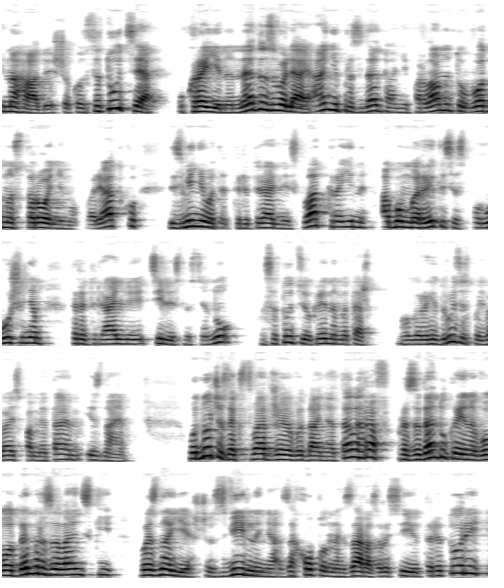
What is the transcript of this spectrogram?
і нагадують, що Конституція України не дозволяє ані президенту, ані парламенту в односторонньому порядку змінювати територіальний склад країни або миритися з порушенням територіальної цілісності. Ну, Конституцію України ми теж, дорогі друзі, сподіваюся, пам'ятаємо і знаємо. Водночас, як стверджує видання Телеграф, президент України Володимир Зеленський визнає, що звільнення захоплених зараз Росією територій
